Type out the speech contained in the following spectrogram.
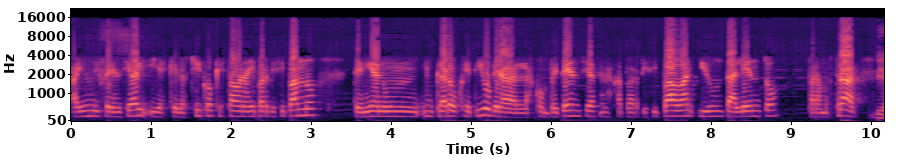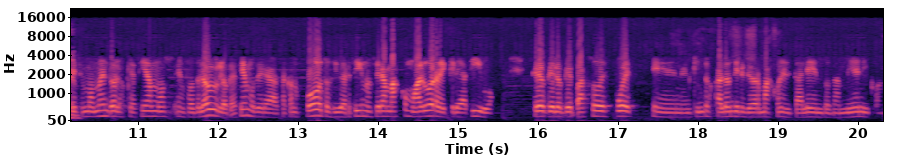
hay un diferencial y es que los chicos que estaban ahí participando tenían un, un claro objetivo que eran las competencias en las que participaban y un talento para mostrar. En ese momento los que hacíamos en Fotolog, lo que hacíamos era sacarnos fotos, divertirnos, era más como algo recreativo. Creo que lo que pasó después en el quinto escalón tiene que ver más con el talento también y con,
